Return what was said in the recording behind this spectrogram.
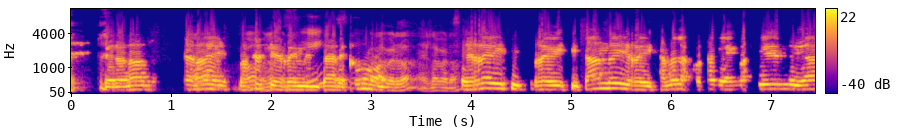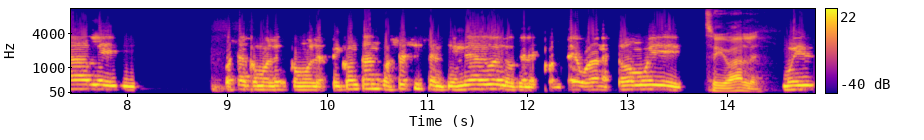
pero no, no, es- no No, sé si es sí, reinventar, es la como verdad, es la verdad. es revisi- revisitando y revisando las cosas que vengo haciendo y darle y, o sea, como le, como les estoy contando, no sé si se entiende algo de lo que les conté, bueno, es todo muy Sí, vale. muy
